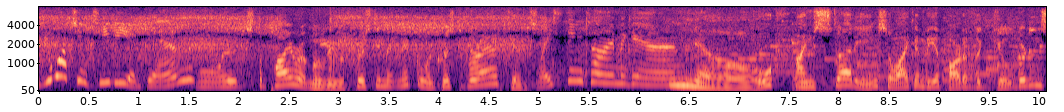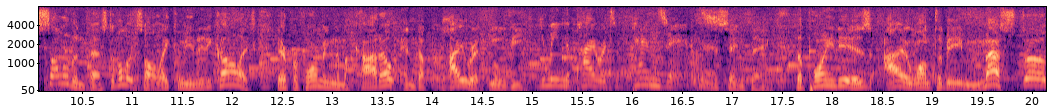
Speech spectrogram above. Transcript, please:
you watching TV again? Oh, it's the pirate movie with Kristy McNichol and Christopher Atkins. Wasting time again. No, I'm studying so I can be a part of the Gilbert and Sullivan Festival at Salt Lake Community College. They're performing the Mikado and the Pirate movie. You mean the Pirates of Penzance? Yeah, same thing. The point is, I want to be Master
